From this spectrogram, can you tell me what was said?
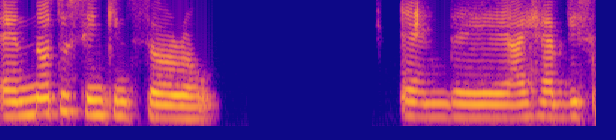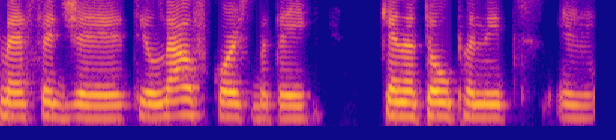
and not to sink in sorrow. And uh, I have this message uh, till now, of course, but I cannot open it uh,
